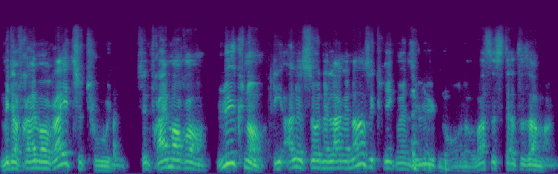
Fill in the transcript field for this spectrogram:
mit der Freimaurerei zu tun? Sind Freimaurer Lügner, die alles so eine lange Nase kriegen, wenn sie lügen? Oder was ist der Zusammenhang?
